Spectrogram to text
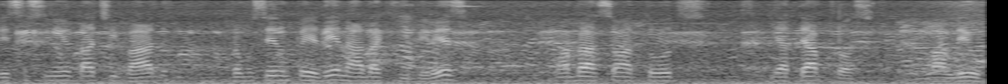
Vê se o sininho tá ativado para você não perder nada aqui, beleza? Um abração a todos e até a próxima. Valeu!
